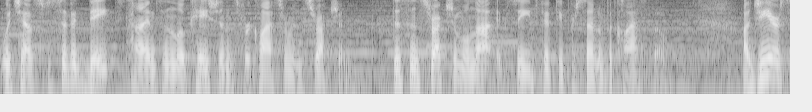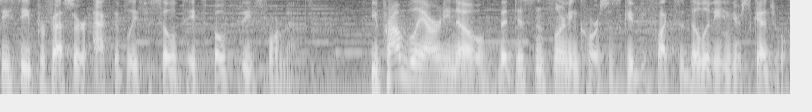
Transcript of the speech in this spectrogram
which have specific dates, times, and locations for classroom instruction. This instruction will not exceed 50% of the class though. A GRCC professor actively facilitates both of these formats. You probably already know that distance learning courses give you flexibility in your schedule.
